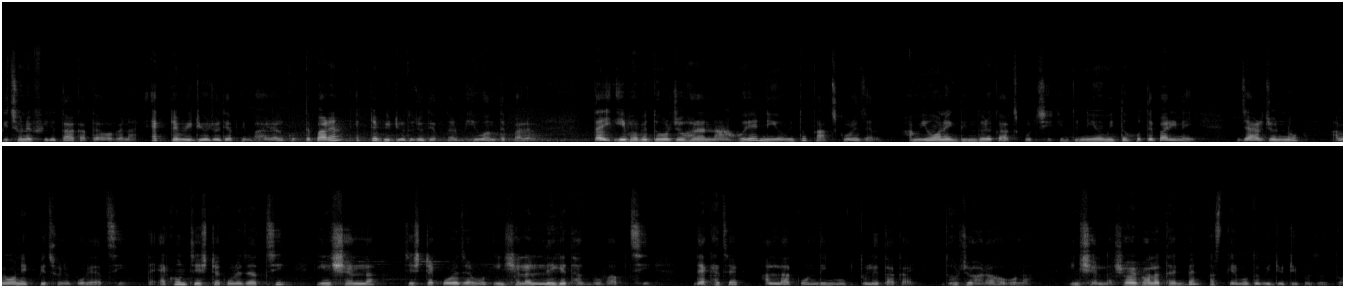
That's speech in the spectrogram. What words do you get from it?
পিছনে ফিরে তাকাতে হবে না। একটা ভিডিও যদি আপনি ভাইরাল করতে পারেন, একটা ভিডিওতে যদি আপনার ভিউ আনতে পারেন। তাই এভাবে ধৈর্য হারা না হয়ে নিয়মিত কাজ করে যান। আমিও অনেক দিন ধরে কাজ করছি, কিন্তু নিয়মিত হতে পারি নাই। যার জন্য আমি অনেক পেছনে পড়ে আছি। তা এখন চেষ্টা করে যাচ্ছি, ইনশাল্লাহ চেষ্টা করে যাব, ইনশাল্লাহ লেগে থাকব ভাবছি। দেখা যাক আল্লাহ কোন দিন মুখ তুলে তাকায়। ধৈর্য হারা হব না। ইনশাল্লাহ। সবাই ভালো থাকবেন। আজকের মতো ভিডিওটি পর্যন্ত।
